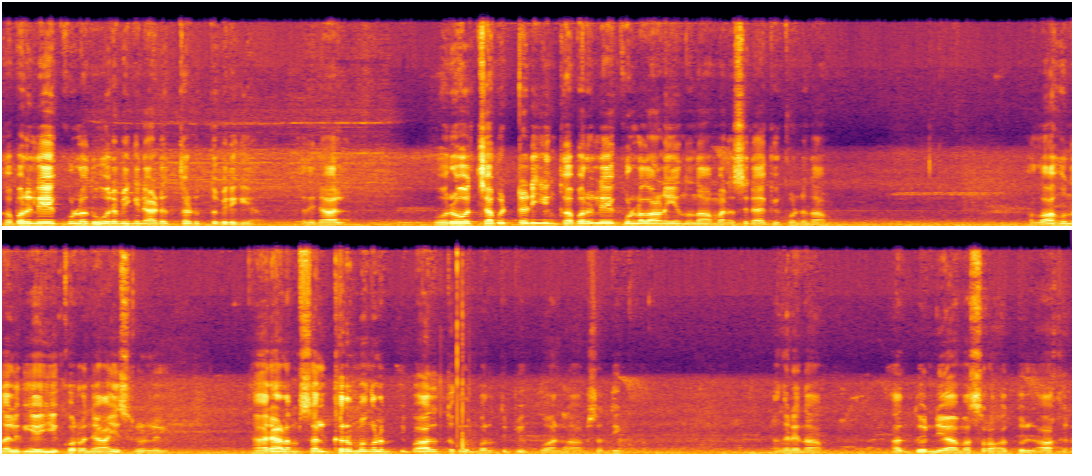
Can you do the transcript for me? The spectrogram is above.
കബറിലേക്കുള്ള ദൂരം ഇങ്ങനെ അടുത്തടുത്ത് വരികയാണ്. അതിനാൽ ഓരോ ചവിട്ടടിയും കബറിലേക്കുള്ളതാണ് എന്ന് നാം മനസ്സിലാക്കിക്കൊണ്ട് നാം അള്ളാഹു നൽകിയ ഈ കുറഞ്ഞ ആയുസ്സിനുള്ളിൽ ധാരാളം സൽക്കർമ്മങ്ങളും വിവാദത്തുകളും വർദ്ധിപ്പിക്കുവാൻ നാം ശ്രദ്ധിക്കുന്നു. അങ്ങനെ നാം അദ്ദുന്യ മസ്രാത്തുൽ ആഹ്റ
